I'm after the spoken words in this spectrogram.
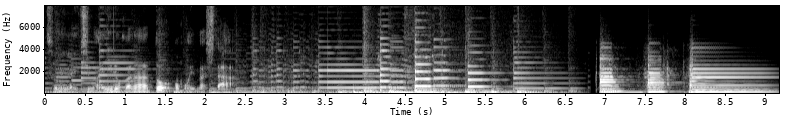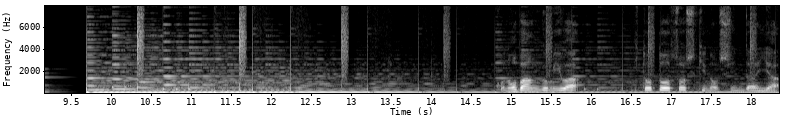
それが一番いいのかなと思いました。この番組は人と組織の診断や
